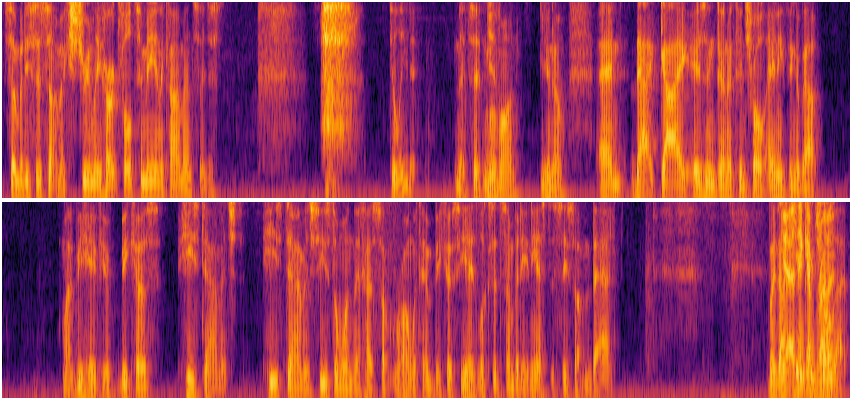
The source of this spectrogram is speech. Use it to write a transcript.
Somebody says something extremely hurtful to me in the comments, I just delete it. That's it, and move on, you know? And that guy isn't going to control anything about my behavior because he's damaged. He's damaged. He's the one that has something wrong with him because he looks at somebody and he has to say something bad. But Yeah, I I can't I've control that.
